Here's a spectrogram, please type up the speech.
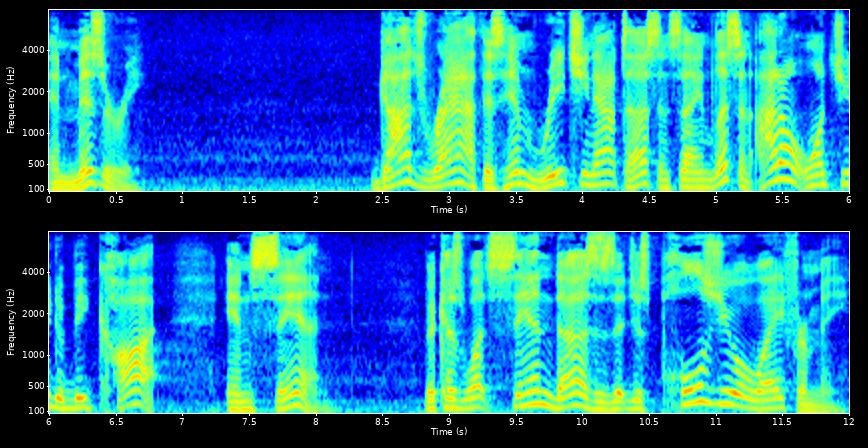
and misery. God's wrath is Him reaching out to us and saying, Listen, I don't want you to be caught in sin. Because what sin does is it just pulls you away from me.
